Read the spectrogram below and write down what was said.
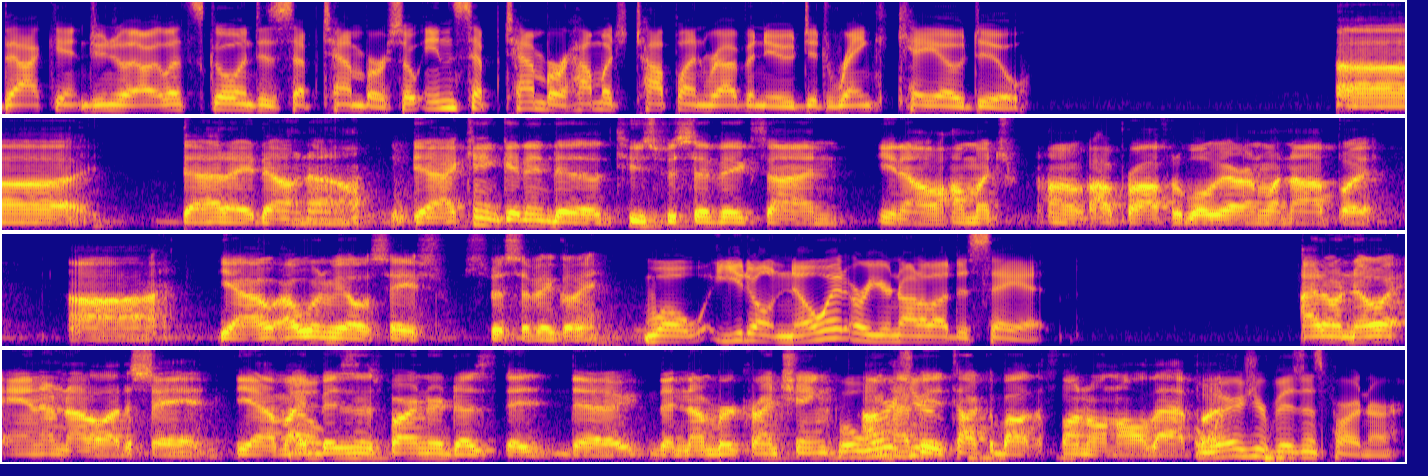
back in June, July, let's go into September. So in September, how much top line revenue did Rank KO do? Uh, that I don't know. Yeah, I can't get into too specifics on you know how much how, how profitable we are and whatnot, but uh, yeah, I, I wouldn't be able to say specifically. Well, you don't know it, or you're not allowed to say it. I don't know it, and I'm not allowed to say it. Yeah, my Oh. business partner does the the, the number crunching. Well, I'm happy your- to talk about the funnel and all that, but where's your business partner?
